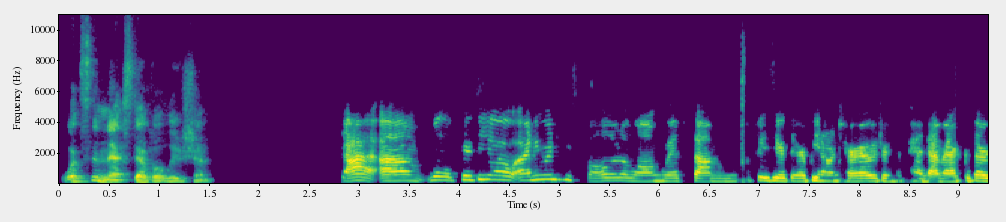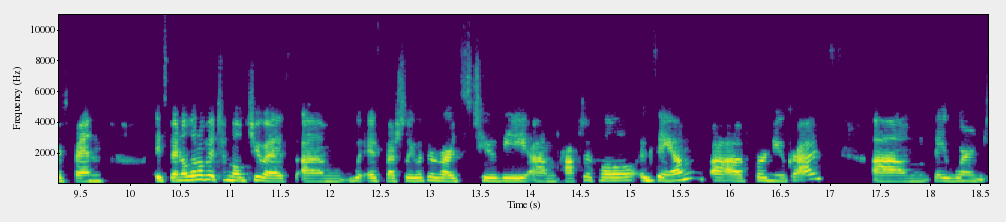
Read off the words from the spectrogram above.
What's the next evolution yeah, um, well, physio, anyone who's followed along with um, physiotherapy in Ontario during the pandemic, there's been, it's been a little bit tumultuous, um, especially with regards to the um, practical exam uh, for new grads. Um, they weren't,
